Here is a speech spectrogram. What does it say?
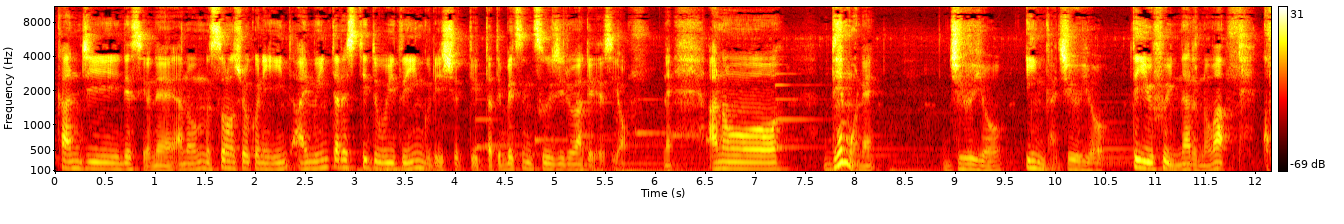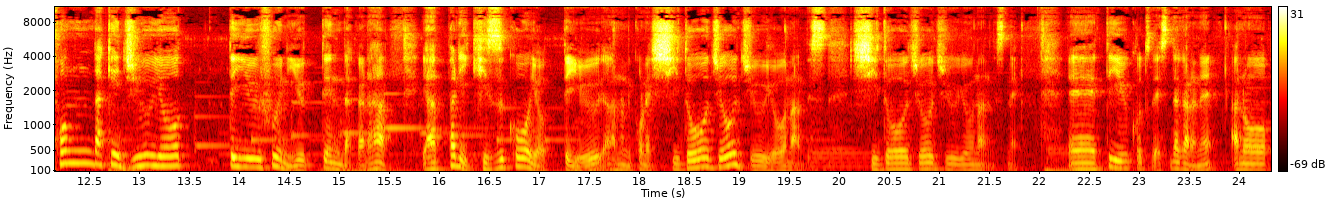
感じですよね。あの、その証拠に I'm interested with English って言ったって別に通じるわけですよ。ね。あのでもね、重要。in が重要。っていう風になるのは、こんだけ重要っていう風に言ってんだから、やっぱり気づこうよっていう、あの、ね、これ指導上重要なんです。指導上重要なんですね。えー、っていうことです。だからね、あの、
